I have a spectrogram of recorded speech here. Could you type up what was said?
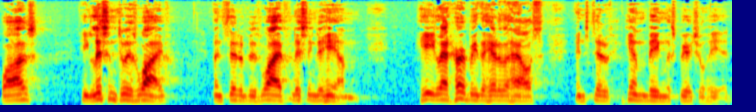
was he listened to his wife instead of his wife listening to him. He let her be the head of the house instead of him being the spiritual head.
